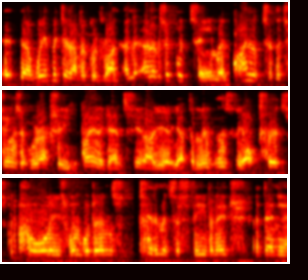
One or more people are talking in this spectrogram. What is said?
it, you know, we, we did have a good run, and, and it was a good team. And I looked at the teams that were actually playing against. You know, you, you have the Lutons, the Oxfords, the Crawleys, Wimbledons, Kidderminster, Stevenage, and then you,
